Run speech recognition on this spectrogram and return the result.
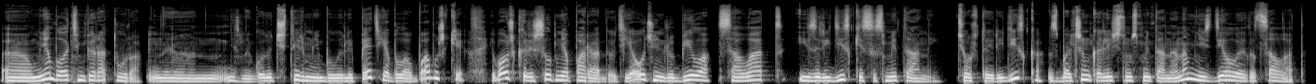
Э, у меня была температура. Э, не знаю, года 4 мне было или 5, я была у бабушки, и бабушка решила меня порадовать. Я очень любила салат из редиски со сметаной тертая редиска с большим количеством сметаны. Она мне сделала этот салат.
